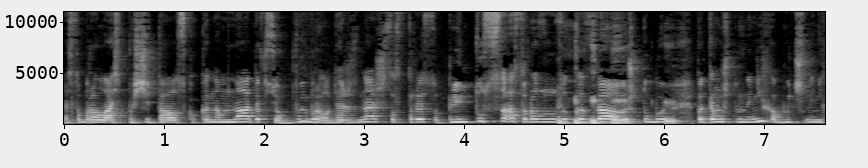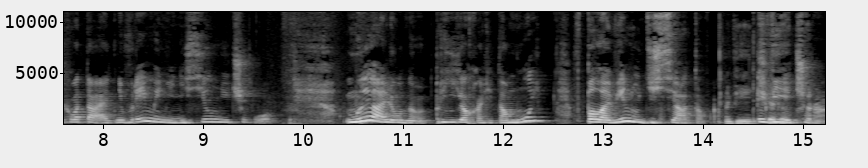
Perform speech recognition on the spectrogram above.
я собралась, посчитала, сколько нам надо, все выбрала, даже, знаешь, со стресса плинтуса сразу заказала, чтобы, потому что на них обычно не хватает ни времени, ни сил, ничего. Мы, Алена, приехали домой в половину десятого Вечера. вечера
